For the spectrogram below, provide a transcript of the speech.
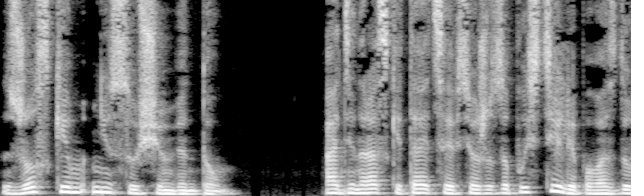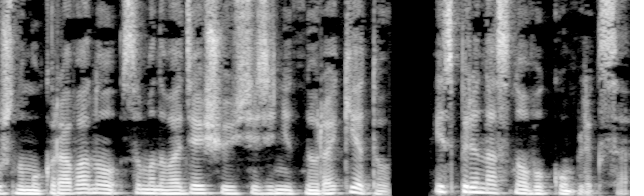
с жестким несущим винтом. Один раз китайцы все же запустили по воздушному каравану самонаводящуюся зенитную ракету из переносного комплекса.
